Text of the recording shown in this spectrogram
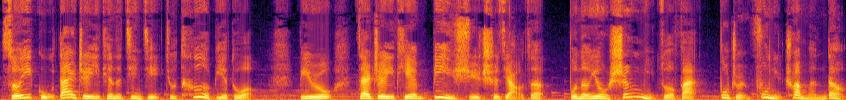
所以古代这一天的禁忌就特别多。比如，在这一天必须吃饺子，不能用生米做饭，不准妇女串门等。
